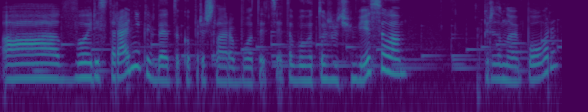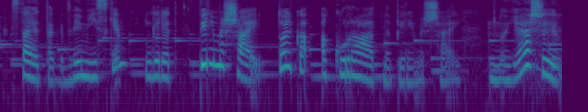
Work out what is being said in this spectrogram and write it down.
А в ресторане, когда я только пришла работать, это было тоже очень весело. Передо мной повар ставит так две миски и говорит, перемешай, только аккуратно перемешай. Но я же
